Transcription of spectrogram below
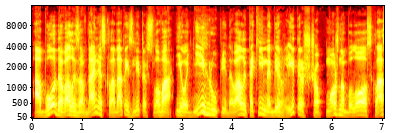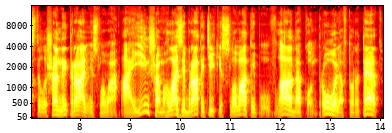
Або давали завдання складати з літер слова. І одній групі давали такий набір літер, щоб можна було скласти лише нейтральні слова, а інша могла зібрати тільки слова типу влада, контроль, авторитет.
